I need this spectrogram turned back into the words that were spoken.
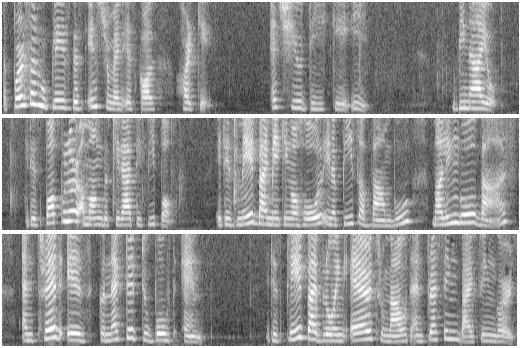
The person who plays this instrument is called Hudke. H U D K E. Binayo it is popular among the Kirati people. It is made by making a hole in a piece of bamboo, malingo bass, and thread is connected to both ends. It is played by blowing air through mouth and pressing by fingers.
